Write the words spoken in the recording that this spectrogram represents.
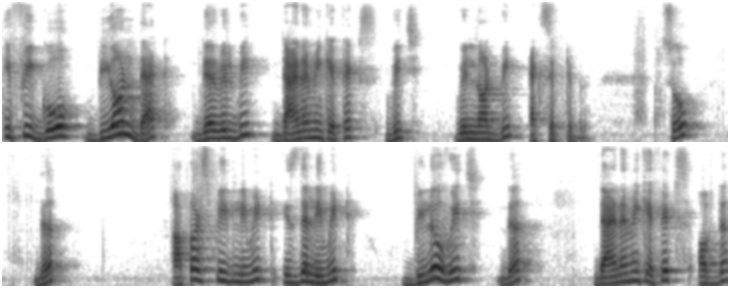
If we go beyond that there will be dynamic effects which will not be acceptable. So, the upper speed limit is the limit below which the dynamic effects of the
